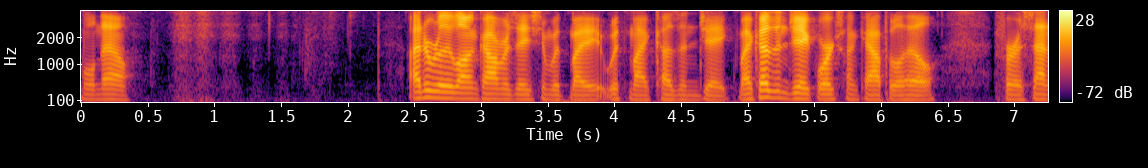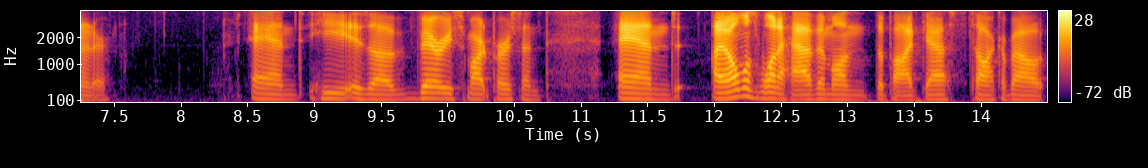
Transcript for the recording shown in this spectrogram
We'll know. I had a really long conversation with my with my cousin Jake. My cousin Jake works on Capitol Hill for a senator, and he is a very smart person. And I almost want to have him on the podcast to talk about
